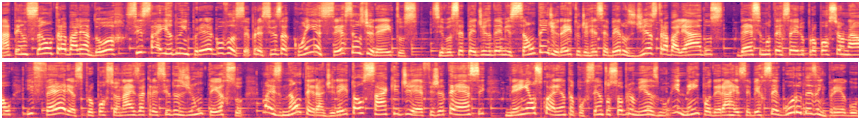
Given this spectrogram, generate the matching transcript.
Atenção, trabalhador! Se sair do emprego, você precisa conhecer seus direitos. Se você pedir demissão, tem direito de receber os dias trabalhados, 13º proporcional e férias proporcionais acrescidas de um terço, mas não terá direito ao saque de FGTS, nem aos 40% sobre o mesmo e nem poderá receber seguro-desemprego.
